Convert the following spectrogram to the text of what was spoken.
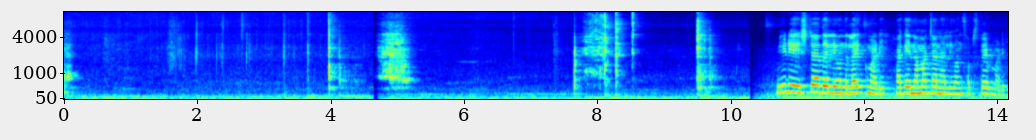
ವಿಡಿಯೋ ಇಷ್ಟ ಆದಲ್ಲಿ ಒಂದು ಲೈಕ್ ಮಾಡಿ ಹಾಗೆ ನಮ್ಮ ಚಾನಲ್ಗೆ ಒಂದು ಸಬ್ಸ್ಕ್ರೈಬ್ ಮಾಡಿ.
